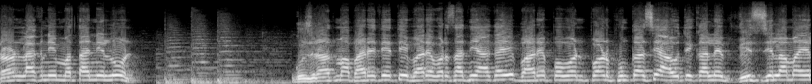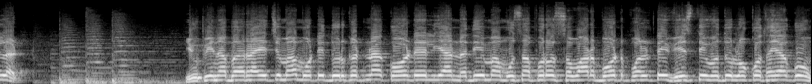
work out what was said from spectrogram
ત્રણ લાખની મતાની લૂંટ. ગુજરાતમાં ભારે તેથી ભારે વરસાદની આગાહી, ભારે પવન પણ ફૂંકાશે. આવતીકાલે વીસ જિલ્લામાં એલર્ટ. યુપીના બહરાઇચમાં મોટી દુર્ઘટના કોડેલિયા નદીમાં મુસાફરો સવાર બોટ પલટી વીસથી વધુ લોકો થયા ગુમ.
